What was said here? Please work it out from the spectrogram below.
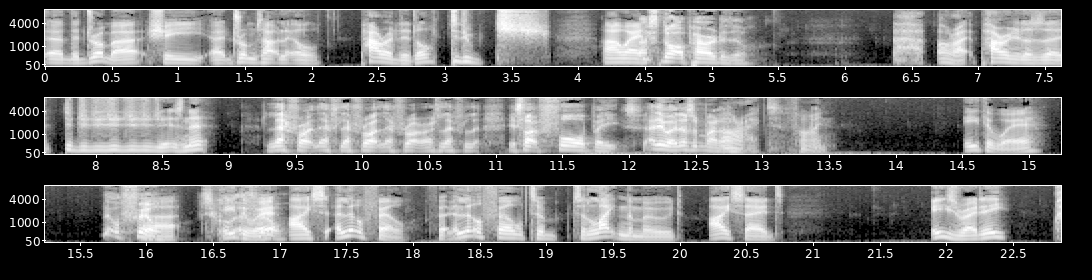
uh, the drummer, she uh, drums out a little paradiddle. I went, That's not a paradiddle. all right, paradiddle is a, isn't it? Left, right, left, left, right, left, right, right, left, left. It's like four beats. Anyway, it doesn't matter. All right, fine. Either way, Little Phil. uh, Just call it either a way, Phil. I a little Phil, a little Phil to to lighten the mood. I said, "He's ready."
